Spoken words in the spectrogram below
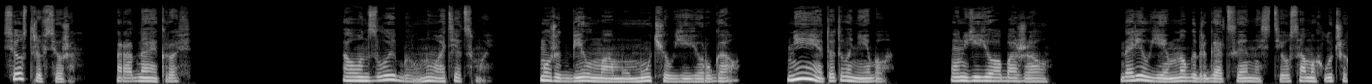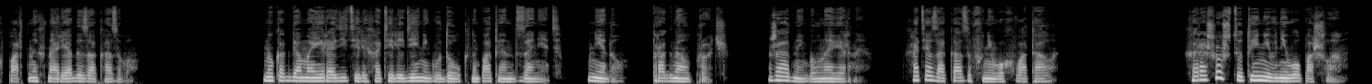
Сестры все же, родная кровь. А он злой был, ну, отец мой. Может, бил маму, мучил ее, ругал. Нет, этого не было. Он ее обожал. Дарил ей много драгоценностей, у самых лучших портных наряды заказывал. Но когда мои родители хотели денег в долг на патент занять, не дал, прогнал прочь. Жадный был, наверное, хотя заказов у него хватало. Хорошо, что ты не в него пошла.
